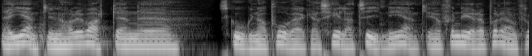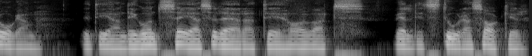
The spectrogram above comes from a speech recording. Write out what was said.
Nej, egentligen har det varit en... Eh, skogen har påverkats hela tiden egentligen. Jag funderar på den frågan lite grann. Det går inte att säga sådär att det har varit väldigt stora saker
